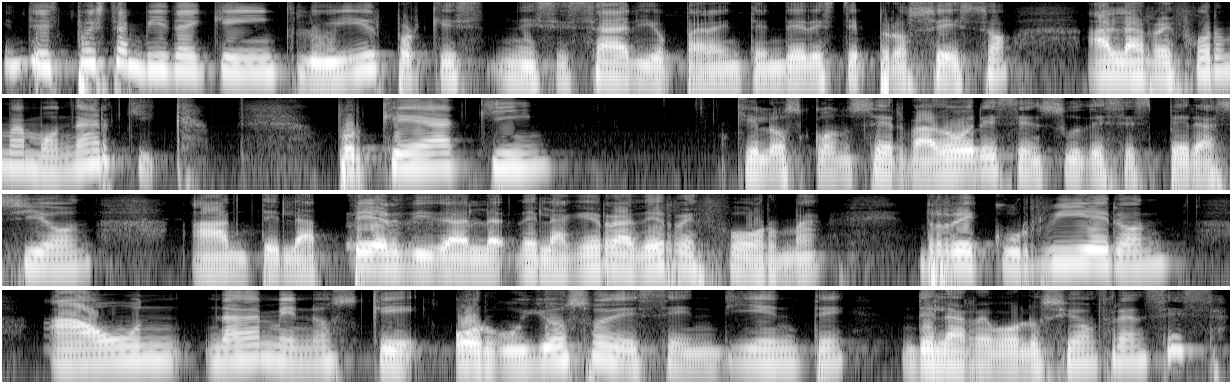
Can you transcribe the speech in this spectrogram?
Después también hay que incluir, porque es necesario para entender este proceso, a la reforma monárquica. Porque aquí que los conservadores en su desesperación ante la pérdida de la guerra de reforma recurrieron a un nada menos que orgulloso descendiente de la Revolución Francesa.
